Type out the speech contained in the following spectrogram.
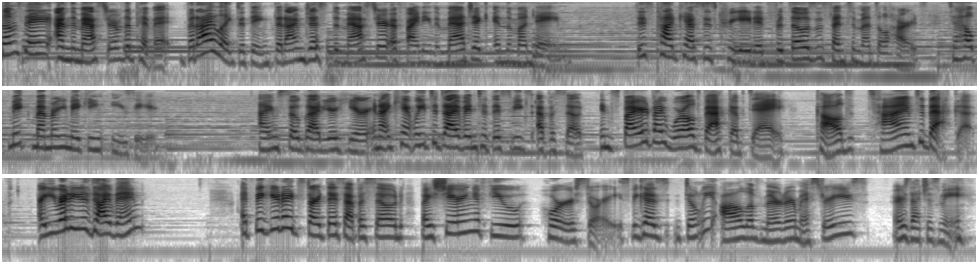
Some say I'm the master of the pivot, but I like to think that I'm just the master of finding the magic in the mundane. This podcast is created for those with sentimental hearts to help make memory making easy. I'm so glad you're here, and I can't wait to dive into this week's episode, inspired by World Backup Day, called Time to Backup. Are you ready to dive in? I figured I'd start this episode by sharing a few horror stories because don't we all love murder mysteries? Or is that just me?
